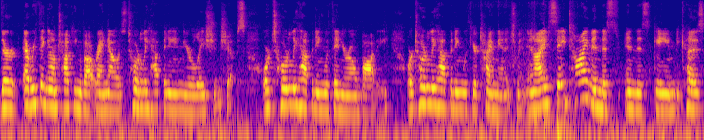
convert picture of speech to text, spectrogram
they're, everything I'm talking about right now is totally happening in your relationships, or totally happening within your own body, or totally happening with your time management. And I say time in this in this game because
